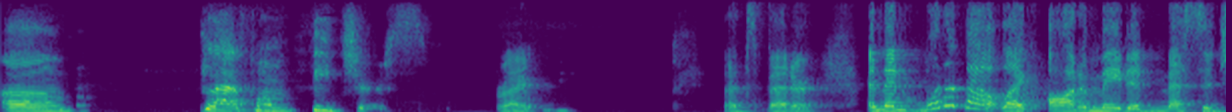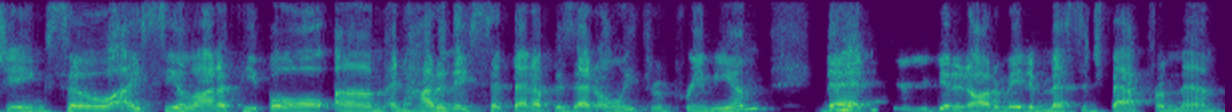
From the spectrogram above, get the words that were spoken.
um, platform features right that's better. And then what about like automated messaging? So I see a lot of people, um, and how do they set that up? Is that only through premium that yeah. you get an automated message back from them?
